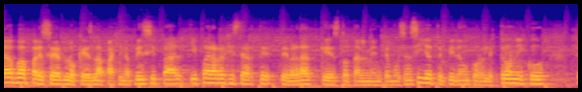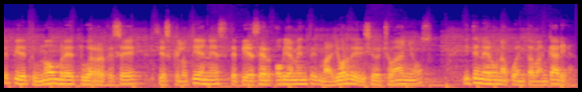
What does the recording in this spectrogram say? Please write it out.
Va a aparecer lo que es la página principal y para registrarte de verdad que es totalmente muy sencillo. Te pide un correo electrónico, te pide tu nombre, tu RFC, si es que lo tienes, te pide ser obviamente mayor de 18 años y tener una cuenta bancaria.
